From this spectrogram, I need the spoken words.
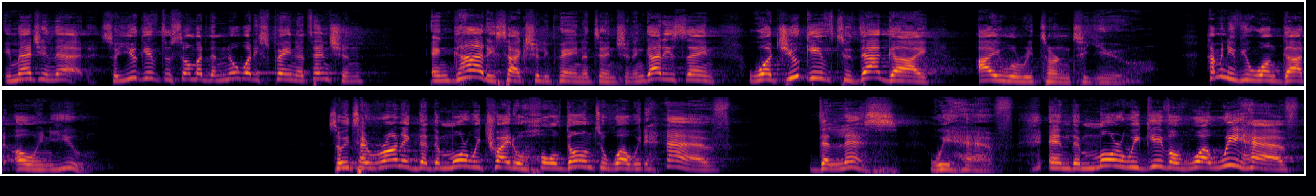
Imagine that. So you give to somebody that nobody's paying attention, and God is actually paying attention. And God is saying, What you give to that guy, I will return to you. How many of you want God owing you? So it's ironic that the more we try to hold on to what we have, the less we have. And the more we give of what we have,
